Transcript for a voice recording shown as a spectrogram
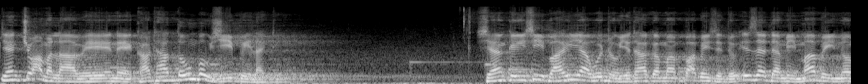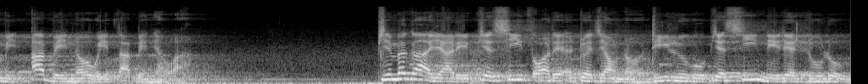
ပြန်ကြွမလာပဲနဲ့ဂါထာ၃ပုဒ်ရေးပေးလိုက်တယ် ယံကိဉ္စီဘာဟိယဝိတ္တုယထာကမပပိစတုဣဇဒံမိမဘိနောမိအဘိနောဝေတပညာဝါပြင်ဘက်ကအရာတွေပျက်စီးသွားတဲ့အတွက်ကြောင့်တော့ဒီလူကိုပျက်စီးနေတဲ့လူလို့မ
